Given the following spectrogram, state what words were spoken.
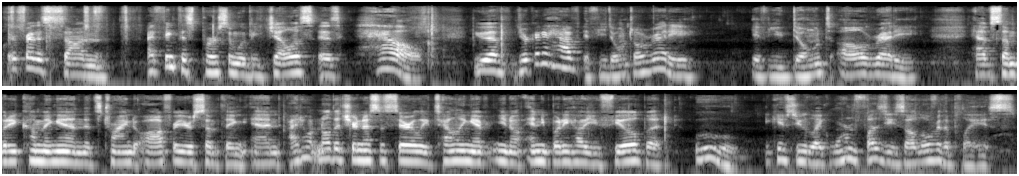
Clarify the sun. I think this person would be jealous as hell. You have, you're going to have, if you don't already, if you don't already, have somebody coming in that's trying to offer you something. And I don't know that you're necessarily telling, you know, anybody how you feel, but ooh, it gives you like warm fuzzies all over the place.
